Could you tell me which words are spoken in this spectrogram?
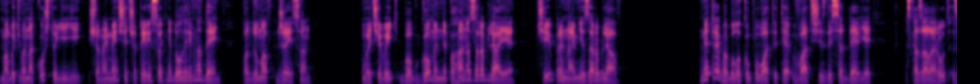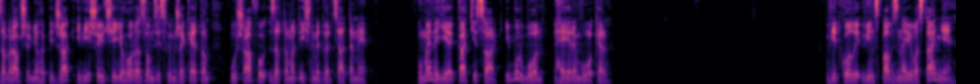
Мабуть, вона коштує їй щонайменше чотири сотні доларів на день, подумав Джейсон. Вочевидь, Боб Гомен непогано заробляє, чи принаймні заробляв. Не треба було купувати те VAT-69, сказала Рут, забравши в нього піджак і вішаючи його разом зі своїм жакетом у шафу з автоматичними дверцятами. У мене є Cutty Sark і бурбон Hiram Walker. Відколи він спав з нею востаннє,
